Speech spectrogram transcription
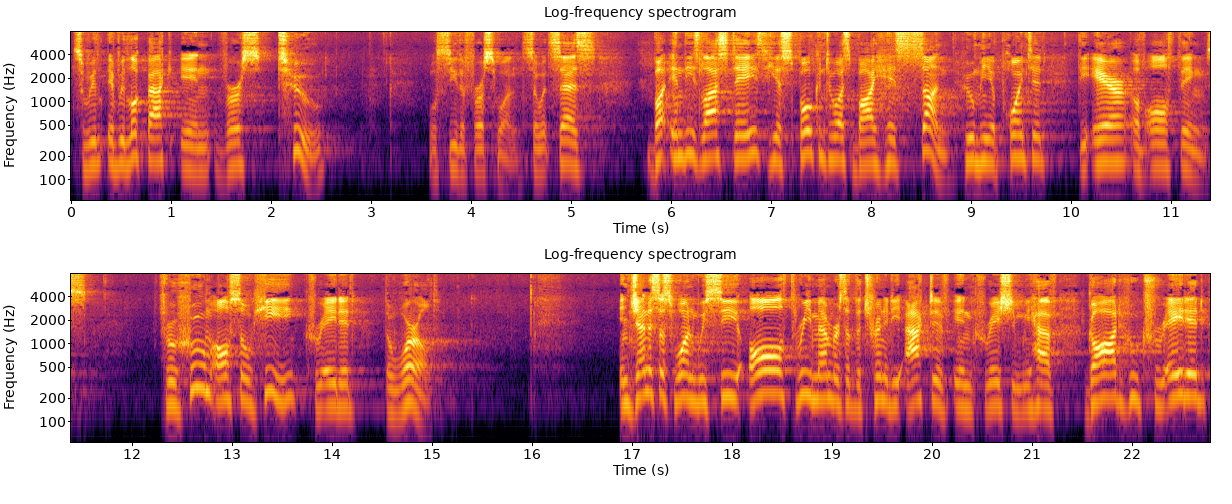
So we, if we look back in verse 2, we'll see the first one. So it says, But in these last days he has spoken to us by his Son, whom he appointed the heir of all things through whom also he created the world. In Genesis 1, we see all three members of the Trinity active in creation. We have God who created,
